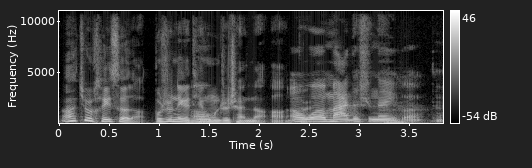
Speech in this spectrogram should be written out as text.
啊，就是黑色的，不是那个天空之城的啊。哦，我买的是那个，对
